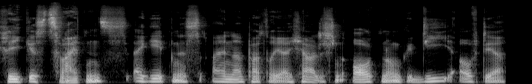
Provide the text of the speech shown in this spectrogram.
Krieg ist zweitens Ergebnis einer patriarchalischen Ordnung, die auf der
